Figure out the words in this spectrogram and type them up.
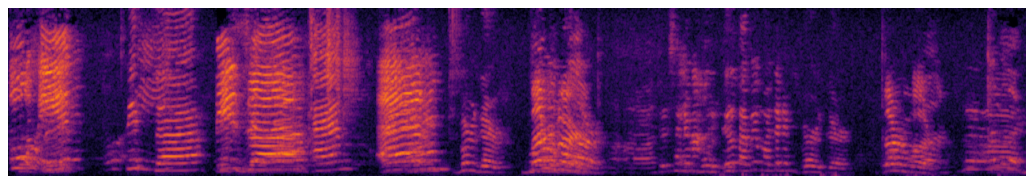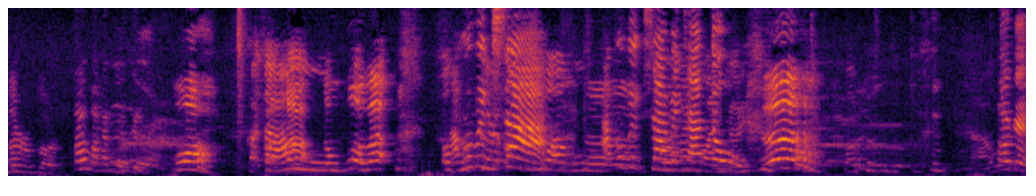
to eat pizza pizza and and burger. burger. Heeh, tulisannya burger tapi macamnya burger. Burger. Burger. Tahu makan burger? Wah, Gak tahu. Tahu apa? Aku bisa. Aku bisa becato. Ah. Oke,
